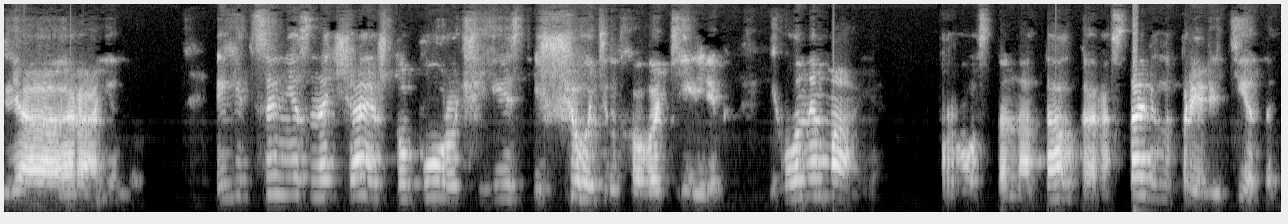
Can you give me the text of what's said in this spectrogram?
для ранених. І це не означає, що поруч є ще один холодильник. Його немає. Просто Наталка розставила пріоритети,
